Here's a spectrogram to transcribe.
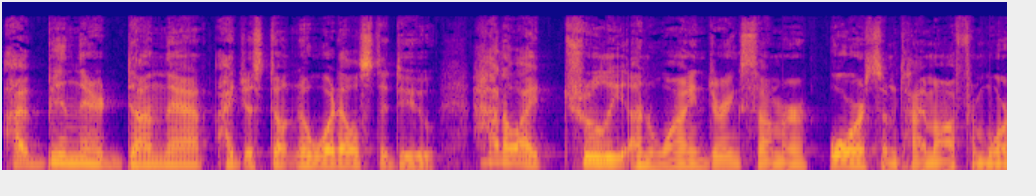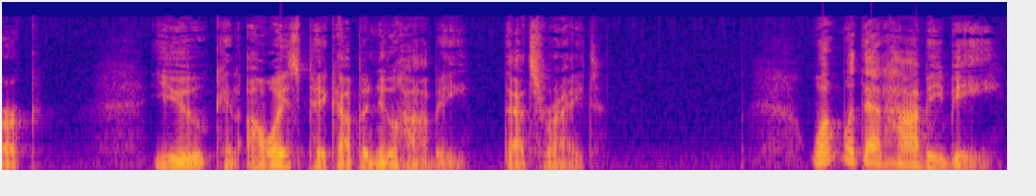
I've been there, done that. I just don't know what else to do. How do I truly unwind during summer or some time off from work? You can always pick up a new hobby. That's right. What would that hobby be?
